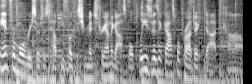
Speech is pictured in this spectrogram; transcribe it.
And for more resources to help you focus your ministry on the gospel, please visit gospelproject.com.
